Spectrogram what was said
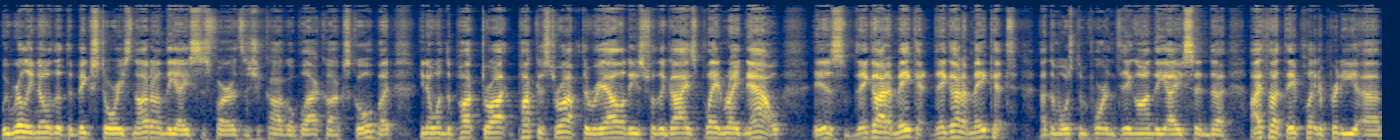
We really know that the big story's not on the ice as far as the Chicago Blackhawks go, but you know when the puck drop, puck is dropped, the realities for the guys playing right now is they got to make it. They got to make it. Uh, the most important thing on the ice, and uh, I thought they played a pretty. Uh,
